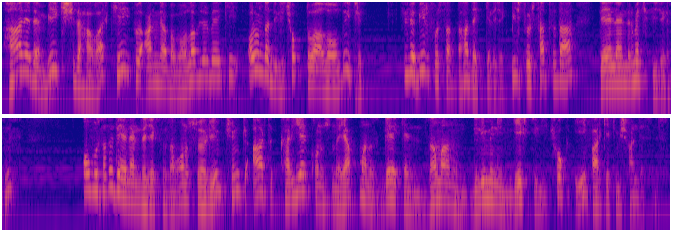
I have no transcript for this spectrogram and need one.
Haneden bir kişi daha var ki bu anne baba olabilir belki. Onun da dili çok dualı olduğu için size bir fırsat daha denk gelecek. Bir fırsatı daha değerlendirmek isteyeceksiniz. O fırsatı değerlendireceksiniz ama onu söyleyeyim. Çünkü artık kariyer konusunda yapmanız gereken zamanın diliminin geçtiğini çok iyi fark etmiş haldesiniz.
